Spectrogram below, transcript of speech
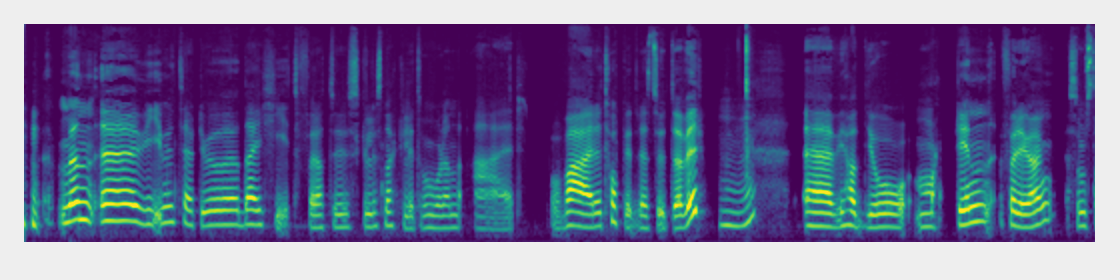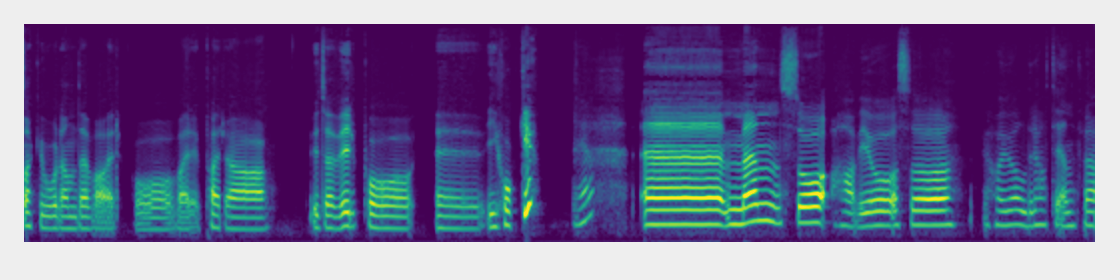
Men eh, vi inviterte jo deg hit for at du skulle snakke litt om hvordan det er å være toppidrettsutøver. Mm. Eh, vi hadde jo Martin forrige gang, som snakket om hvordan det var å være parautøver på, eh, i hockey. Ja. Eh, men så har vi jo også Vi har jo aldri hatt en fra,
